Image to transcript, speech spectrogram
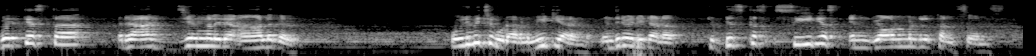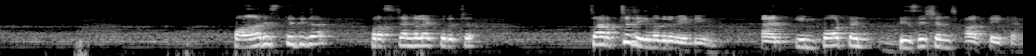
വ്യത്യസ്ത രാജ്യങ്ങളിലെ ആളുകൾ ഒരുമിച്ച് കൂടാറുണ്ട് മീറ്റ് ചെയ്യാറുണ്ട് എന്തിനു വേണ്ടിയിട്ടാണ് to discuss serious environmental concerns. പാരിസ്ഥിതിക പ്രശ്നങ്ങളെക്കുറിച്ച് ചർച്ച ചെയ്യുന്നതിന് വേണ്ടിയും and important decisions are taken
